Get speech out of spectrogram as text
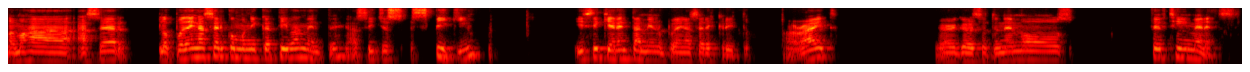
Vamos a hacer, lo pueden hacer comunicativamente, así just speaking. Y si quieren también lo pueden hacer escrito. All right. Very good. So tenemos 15 minutes.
